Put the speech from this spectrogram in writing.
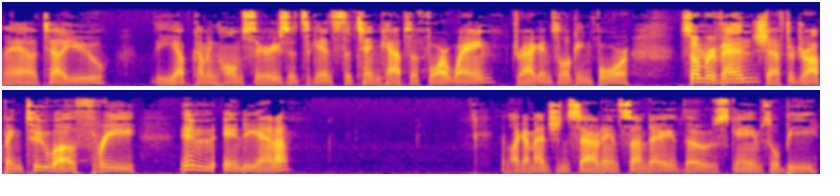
I'll tell you the upcoming home series. It's against the Tin Caps of Fort Wayne. Dragons looking for some revenge after dropping two of three in Indiana. And like I mentioned, Saturday and Sunday, those games will be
